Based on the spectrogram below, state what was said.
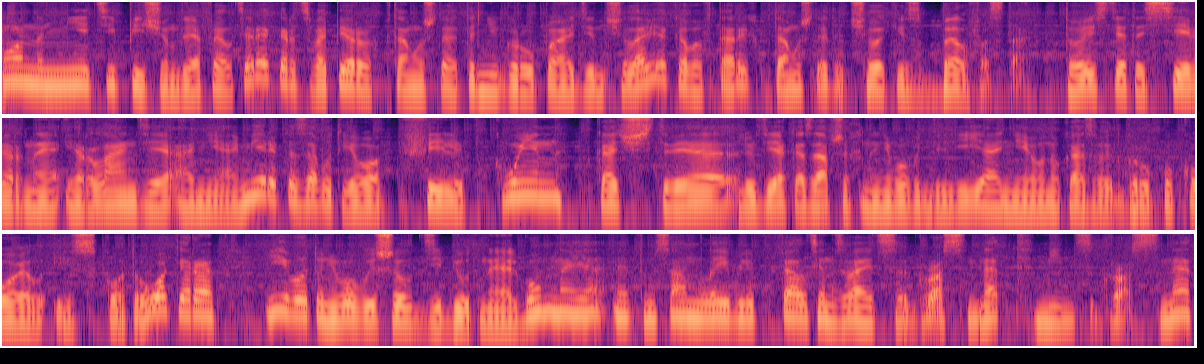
Он не типичен для Felty Records, во-первых, потому что это не группа один человек, а во-вторых, потому что этот человек из Белфаста. То есть это Северная Ирландия, а не Америка. Зовут его Филипп Куин. В качестве людей, оказавших на него влияние, он указывает группу Койл и Скотта Уокера. И вот у него вышел дебютный альбом на этом самом лейбле Felty, называется Grossnet, means Grossnet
